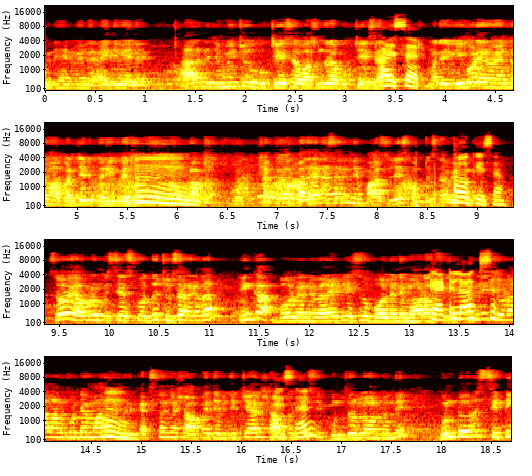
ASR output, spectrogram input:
పదిహేను వేలే ఐదు వేలే ఆల్రెడీ జిమ్మిచు బుక్ చేసా వసుంధర బుక్ చేసా. మరి ఇవి కూడా ఇరవై అంటే మా బడ్జెట్ పెరిగిపోయింది చక్కగా పదైనా సరే నేను పార్సల్ చేసి పంపిస్తాను ఓకే సార్ సో ఎవరు మిస్ చేసుకోవద్దు. చూసారు కదా? ఇంకా బోల్డ్ అన్ని వెరైటీస్ బోల్డ్ అన్ని మోడల్స్. చూడాలనుకుంటే మాత్రం ఖచ్చితంగా షాప్ అయితే విజిట్ చేయాలి. షాప్. వచ్చేసి గుంటూరులో ఉంటుంది. గుంటూరు సిటీ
